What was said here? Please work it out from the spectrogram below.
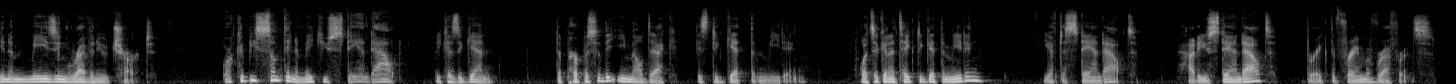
an amazing revenue chart, or it could be something to make you stand out. Because again, the purpose of the email deck is to get the meeting. What's it going to take to get the meeting? You have to stand out. How do you stand out? Break the frame of reference.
